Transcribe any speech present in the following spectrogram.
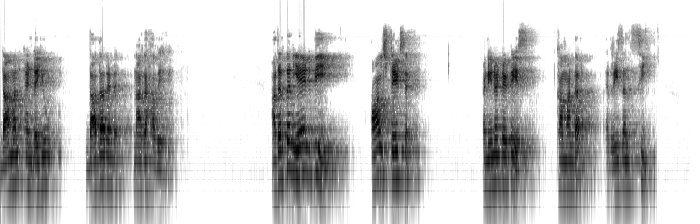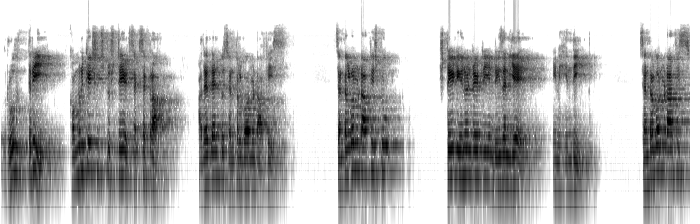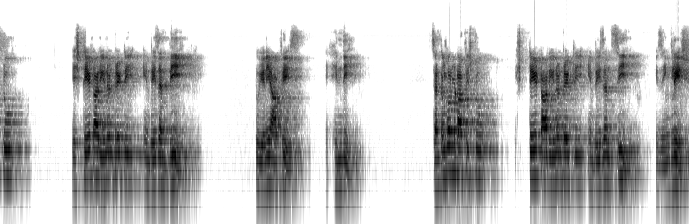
Daman and Diu, Dadra and Nagar Haveli. Other than A and B, all states and Union Territories come under Region C. Rule 3 Communications to states, etc., other than to central government office. Central government office to state union territory in Region A in Hindi. Central government office to a state or union territory in region B to any office Hindi. Central government office to state or union territory in region C is English.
